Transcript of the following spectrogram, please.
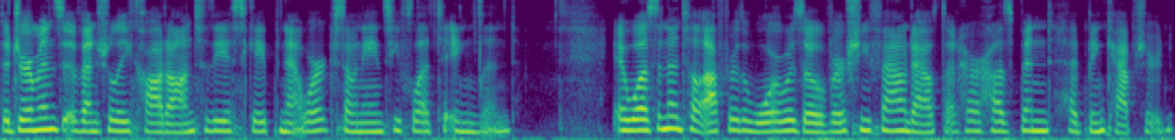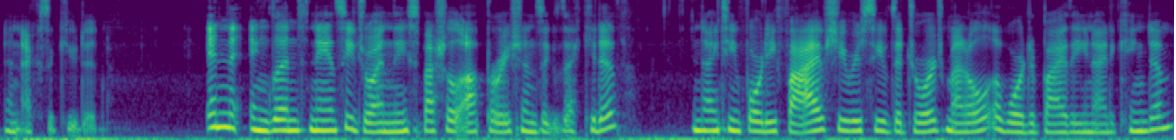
The Germans eventually caught on to the escape network, so Nancy fled to England. It wasn't until after the war was over she found out that her husband had been captured and executed. In England, Nancy joined the Special Operations Executive, in 1945, she received the George Medal awarded by the United Kingdom.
